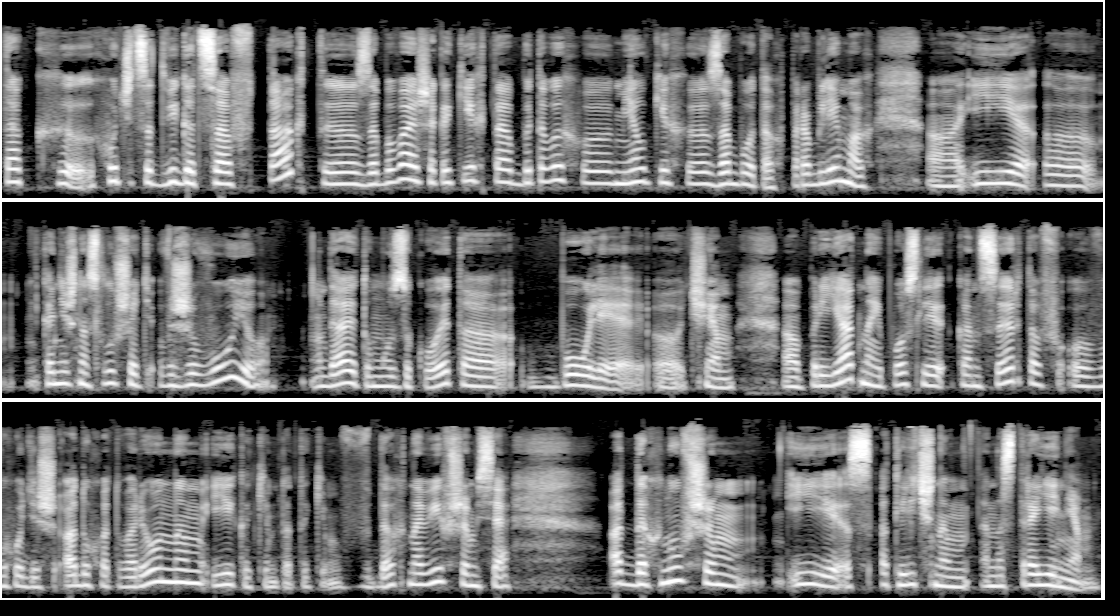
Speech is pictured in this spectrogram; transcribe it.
так хочется двигаться в такт, э, забываешь о каких-то бытовых э, мелких э, заботах, проблемах, и, конечно, слушать вживую, да, эту музыку, это более чем приятно, и после концертов выходишь одухотворенным и каким-то таким вдохновившимся, отдохнувшим и с отличным настроением.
